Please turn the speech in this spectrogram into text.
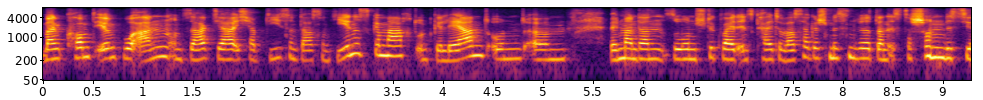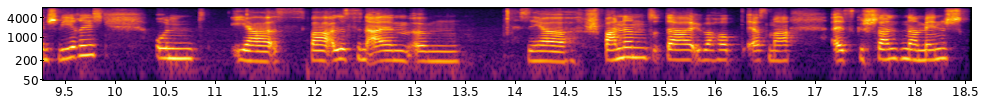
man kommt irgendwo an und sagt, ja, ich habe dies und das und jenes gemacht und gelernt. Und ähm, wenn man dann so ein Stück weit ins kalte Wasser geschmissen wird, dann ist das schon ein bisschen schwierig. Und ja, es war alles in allem ähm, sehr spannend, da überhaupt erstmal als gestandener Mensch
